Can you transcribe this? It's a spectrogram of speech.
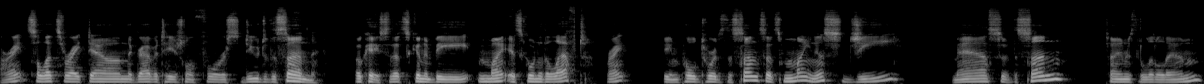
All right, so let's write down the gravitational force due to the sun. Okay, so that's going to be, my, it's going to the left, right? Being pulled towards the sun, so that's minus g, mass of the sun, times the little m,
